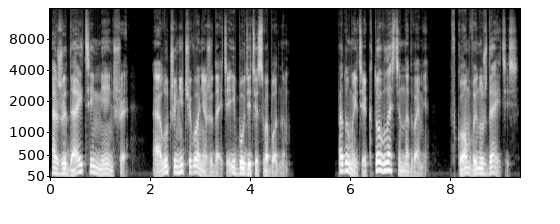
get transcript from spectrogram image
Ожидайте меньше, а лучше ничего не ожидайте и будете свободным. Подумайте, кто властен над вами? В ком вы нуждаетесь?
